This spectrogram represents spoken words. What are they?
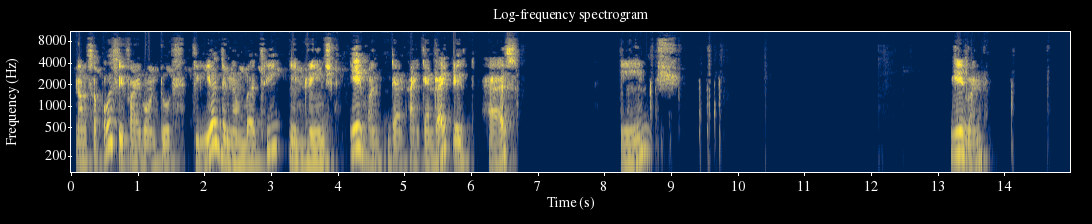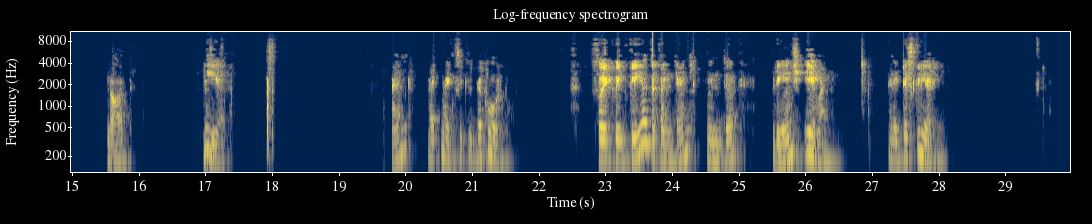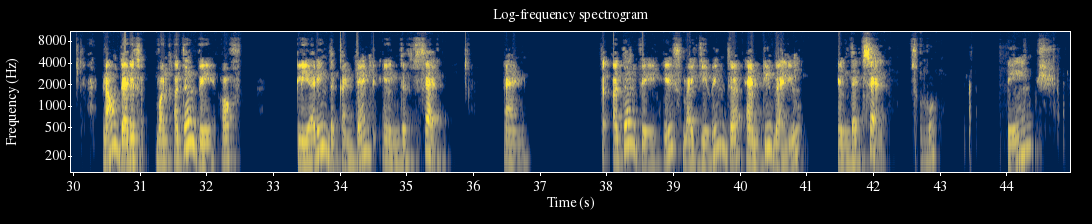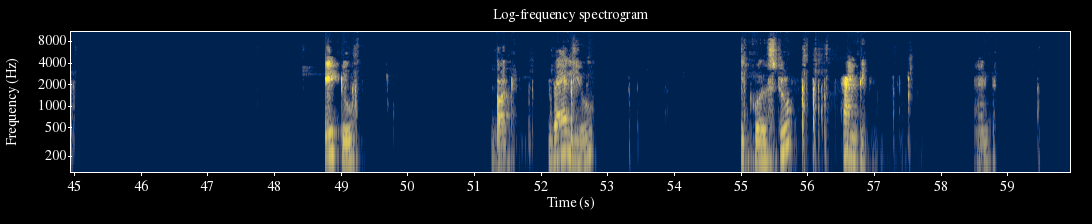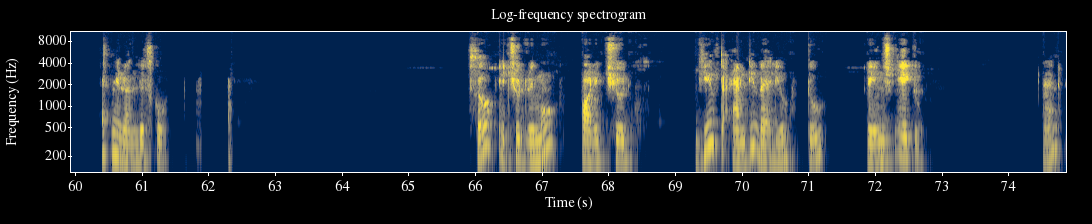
Now suppose if I want to clear the number 3 in range A1 then I can write it as range A1 dot clear and let me execute the code. So it will clear the content in the range A1 and it is clearing. Now there is one other way of clearing the content in the cell and the other way is by giving the empty value in that cell. So range A2 dot value equals to empty. And let me run this code. So it should remove or it should give the empty value to range A2 and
